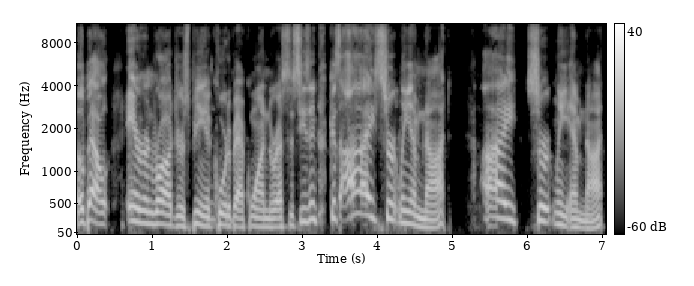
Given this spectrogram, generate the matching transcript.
about Aaron Rodgers being a quarterback one the rest of the season? Because I certainly am not. I certainly am not.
